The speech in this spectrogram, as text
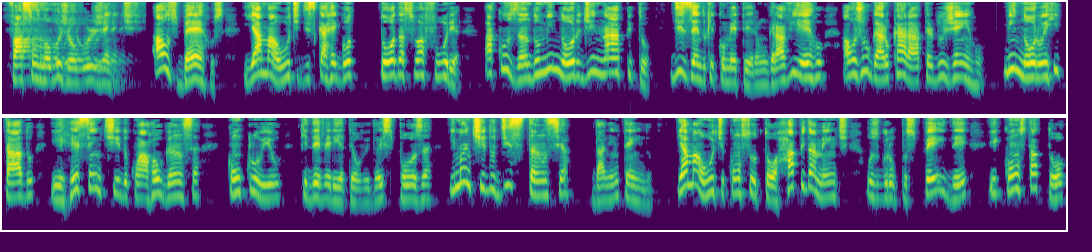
faça, um, novo, novo jogo, jogo urgente. urgente. Aos berros, Yamauchi descarregou toda a sua fúria, acusando o Minoru de inapto, dizendo que cometeram um grave erro ao julgar o caráter do genro. Minoru, irritado e ressentido com a arrogância, concluiu que deveria ter ouvido a esposa e mantido distância da Nintendo. Yamauchi consultou rapidamente os grupos P e D e constatou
